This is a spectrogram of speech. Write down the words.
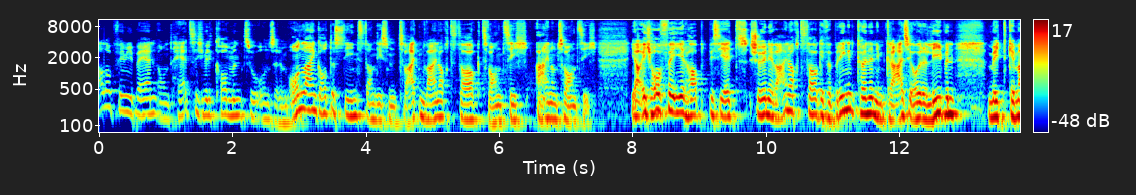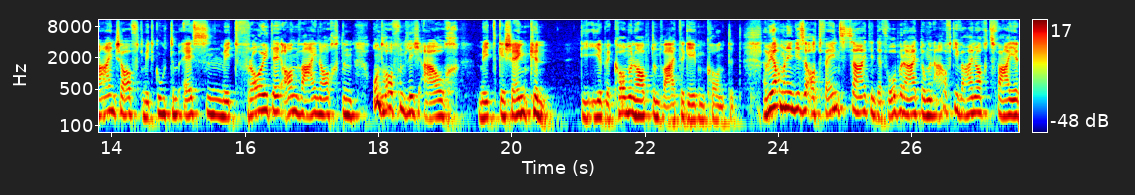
Hallo Pfimi Bern und herzlich willkommen zu unserem Online-Gottesdienst an diesem zweiten Weihnachtstag 2021. Ja, ich hoffe, ihr habt bis jetzt schöne Weihnachtstage verbringen können im Kreise eurer Lieben mit Gemeinschaft, mit gutem Essen, mit Freude an Weihnachten und hoffentlich auch mit Geschenken die ihr bekommen habt und weitergeben konntet. Wir haben in dieser Adventszeit, in der Vorbereitungen auf die Weihnachtsfeier,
